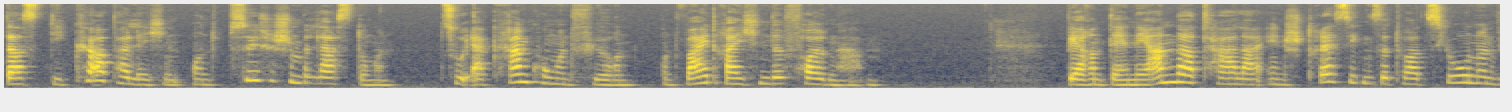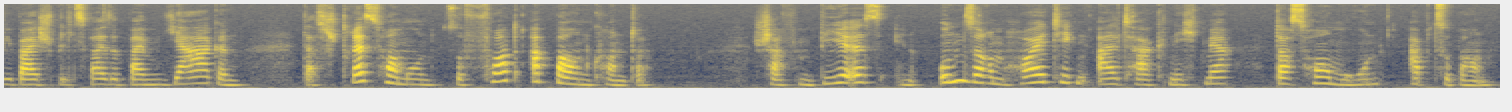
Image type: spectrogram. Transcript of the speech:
dass die körperlichen und psychischen Belastungen zu Erkrankungen führen und weitreichende Folgen haben. Während der Neandertaler in stressigen Situationen wie beispielsweise beim Jagen das Stresshormon sofort abbauen konnte, schaffen wir es in unserem heutigen Alltag nicht mehr, das Hormon abzubauen.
